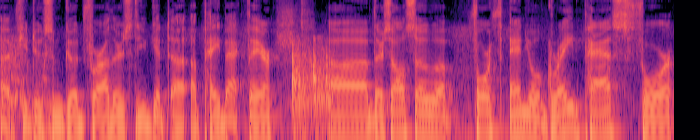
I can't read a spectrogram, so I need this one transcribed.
uh, if you do some good for others, you get a, a payback there. Uh, there's also a fourth annual grade pass for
